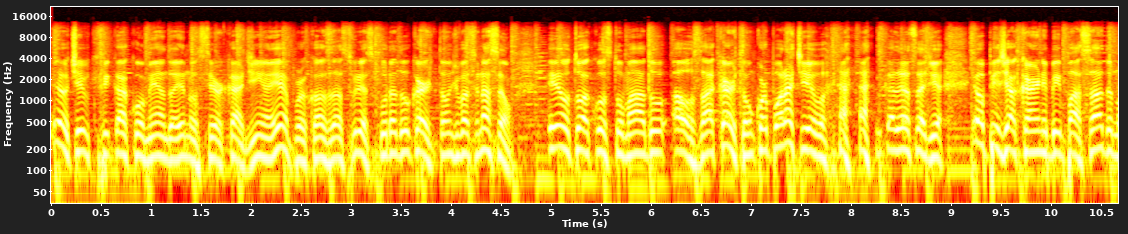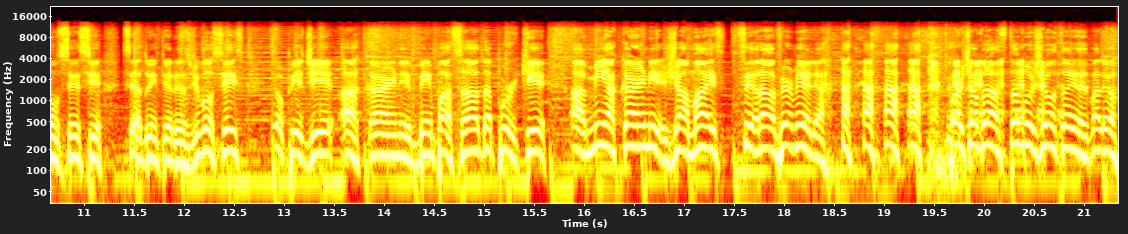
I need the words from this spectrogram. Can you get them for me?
Eu tive que ficar comendo aí no cercadinho aí por causa das frescuras do cartão de vacinação. Eu tô acostumado a usar cartão corporativo. Brincadeira sadia. Eu pedi a carne bem passada, não sei se, se é do interesse de vocês. Eu pedi a carne bem passada porque a minha carne jamais será vermelha. Forte abraço, tamo junto aí, valeu.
